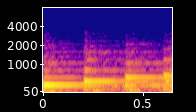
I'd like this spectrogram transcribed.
you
